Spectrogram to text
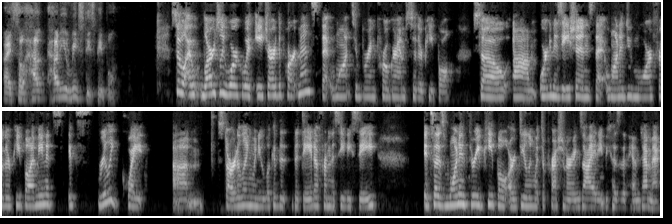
All right. So how how do you reach these people? So i largely work with hr departments that want to bring programs to their people. So um, organizations that want to do more for their people. I mean it's it's really quite um, startling when you look at the, the data from the CDC. It says one in three people are dealing with depression or anxiety because of the pandemic.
